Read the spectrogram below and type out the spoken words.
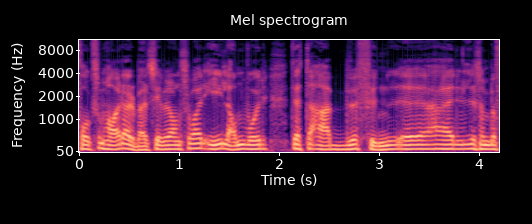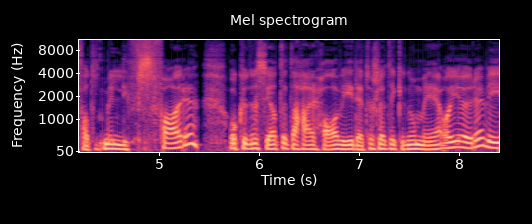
folk som har arbeidsgiveransvar i land hvor dette er, befunn, er liksom befattet med livsfare, og kunne si at dette her har vi rett og slett ikke noe med å gjøre. Vi,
